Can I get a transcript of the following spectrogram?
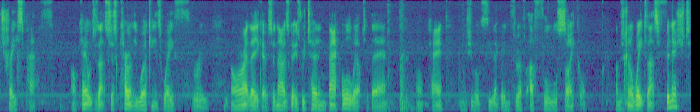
trace path. Okay, which is that's just currently working its way through. All right, there you go. So now it's got it's returning back all the way up to there. Okay, we should be able to see that going through a, a full cycle. I'm just going to wait till that's finished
